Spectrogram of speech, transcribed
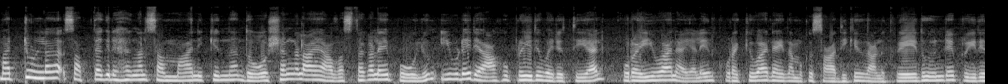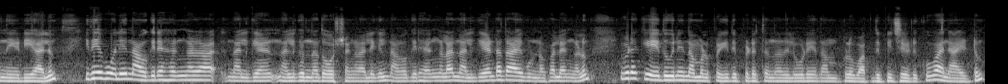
മറ്റുള്ള സപ്തഗ്രഹങ്ങൾ സമ്മാനിക്കുന്ന ദോഷങ്ങളായ അവസ്ഥകളെ പോലും ഇവിടെ രാഹുപ്രീതി വരുത്തിയാൽ കുറയുവാനായി അല്ലെങ്കിൽ കുറയ്ക്കുവാനായി നമുക്ക് സാധിക്കുന്നതാണ്. കേതുവിന്റെ പ്രീതി നേടിയാലും ഇതേപോലെ നവഗ്രഹങ്ങൾ നൽകേ നൽകുന്ന ദോഷങ്ങൾ അല്ലെങ്കിൽ നവഗ്രഹങ്ങളാൽ നൽകേണ്ടതായ ഗുണഫലങ്ങളും ഇവിടെ കേതുവിനെ നമ്മൾ പ്രീതിപ്പെടുത്തുന്നതിലൂടെ നമുക്ക് വർദ്ധിപ്പിച്ചെടുക്കുവാനായിട്ടും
